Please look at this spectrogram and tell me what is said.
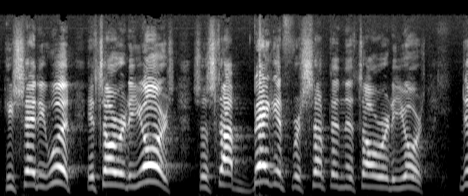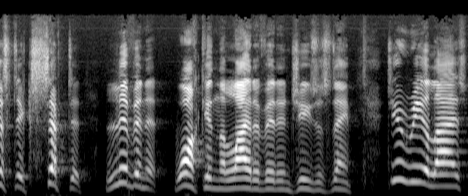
He said He would. It's already yours. So stop begging for something that's already yours. Just accept it, live in it, walk in the light of it in Jesus' name. Do you realize?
